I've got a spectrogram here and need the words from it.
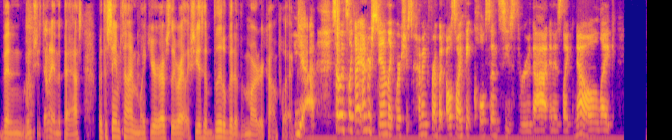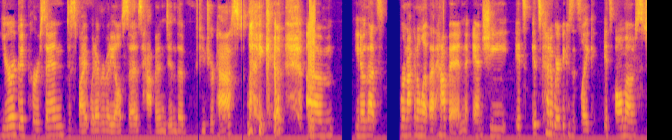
than when she's done it in the past. But at the same time like you're absolutely right like she has a little bit of a martyr complex. Yeah. So it's like i understand like where she's coming from but also i think coulson sees through that and is like no like you're a good person despite what everybody else says happened in the future past. Like um you know that's we're not going to let that happen. And she it's it's kind of weird because it's like it's almost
